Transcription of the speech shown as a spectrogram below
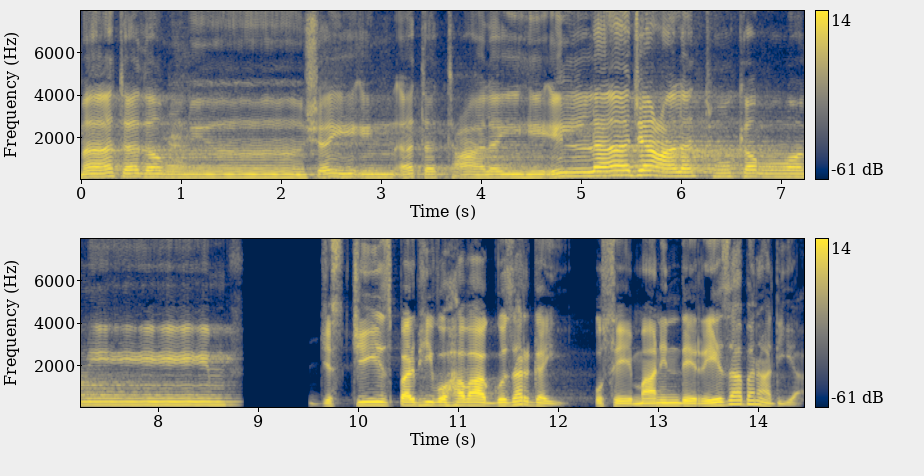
ما تذر من شيء أتت عليه إلا جعلته كالرميم. جس چیز پر بھی وہ ہوا گزر گئی، اسے مانند ریزہ بنا دیا۔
